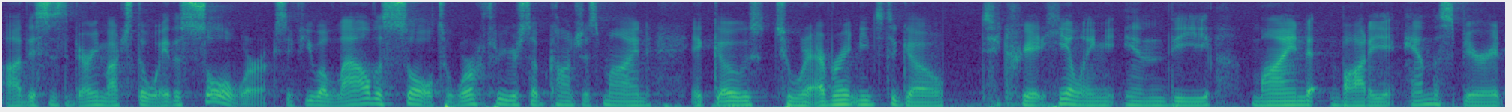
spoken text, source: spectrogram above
Uh, this is very much the way the soul works. If you allow the soul to work through your subconscious mind, it goes to wherever it needs to go to create healing in the mind, body, and the spirit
